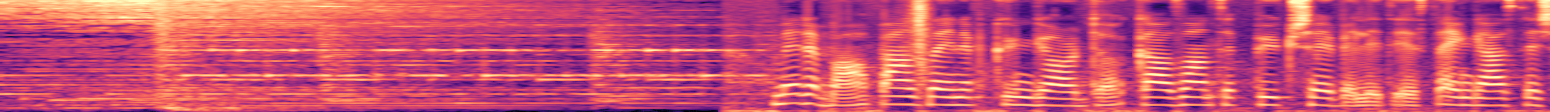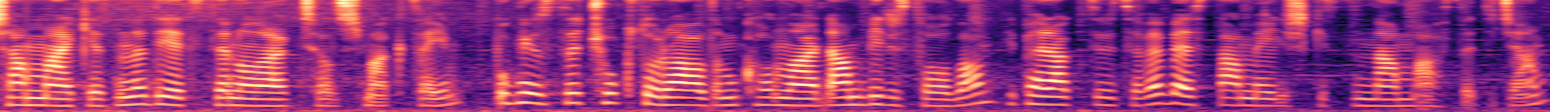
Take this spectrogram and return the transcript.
Thank you. Merhaba, ben Zeynep Güngördü. Gaziantep Büyükşehir Belediyesi Engelsiz Yaşam Merkezi'nde diyetisyen olarak çalışmaktayım. Bugün size çok soru aldığım konulardan birisi olan hiperaktivite ve beslenme ilişkisinden bahsedeceğim.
